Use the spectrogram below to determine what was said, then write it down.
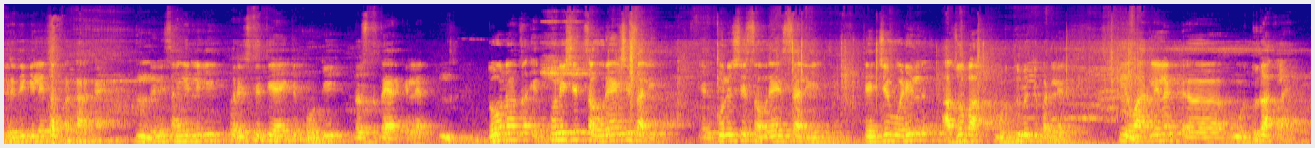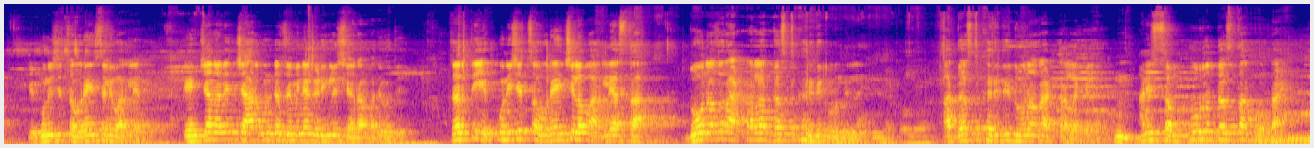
खरेदी केल्याचा प्रकार काय. त्यांनी सांगितले की परिस्थिती आहे की खोटी दस्त तयार केल्या दोन हजार एकोणीसशे चौऱ्याऐंशी साली एकोणीसशे चौऱ्याऐंशी साली त्यांचे वडील आजोबा मृत्यूमुखी पडले. ते वारलेला मृत्यू दाखला आहे. एकोणीसशे चौऱ्याऐंशी साली वारले. आहेत त्यांच्या नावे चार गुंठ जमीन या गडिंग्लज शहरामध्ये होते. तर ते एकोणीसशे चौऱ्याऐंशीला वारले असता दोन हजार अठराला दस्त खरेदी करून दिला आहे. हा दस्त खरेदी दोन हजार अठराला केला. आणि संपूर्ण दस्त हा खोटा आहे.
